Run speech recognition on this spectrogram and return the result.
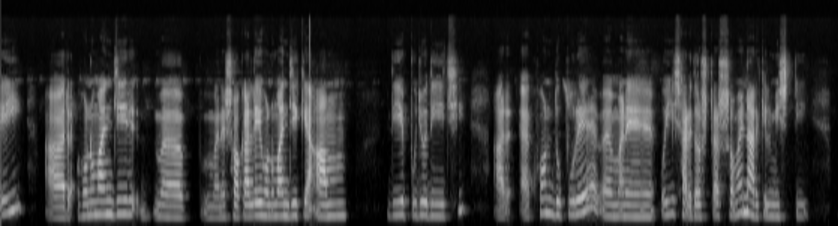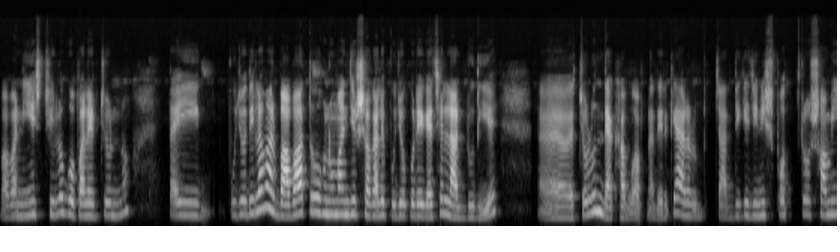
এই আর হনুমানজির মানে সকালে হনুমানজিকে আম দিয়ে পুজো দিয়েছি। আর এখন দুপুরে মানে ওই সাড়ে দশটার সময় নারকেল মিষ্টি বাবা নিয়ে এসেছিল গোপালের জন্য। তাই পুজো দিলাম। আর বাবা তো হনুমানজির সকালে পুজো করে গেছে লাড্ডু দিয়ে। চলুন দেখাবো আপনাদেরকে। আর চারদিকে জিনিসপত্র সবই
